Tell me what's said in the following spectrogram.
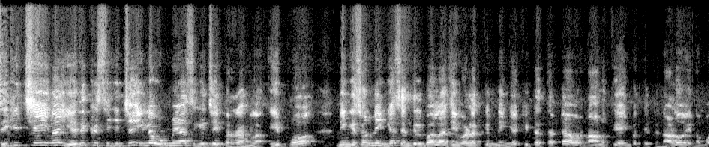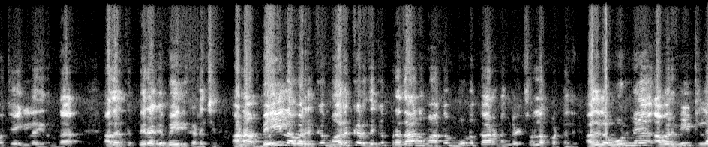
சிகிச்சைனா எதுக்கு சிகிச்சை? இல்ல உண்மையா சிகிச்சை பெறாங்களா? இப்போ நீங்க சொன்னீங்க செந்தில் பாலாஜி வழக்குன்னு நீங்க கிட்டத்தட்ட அவர் நானூத்தி ஐம்பத்தி எட்டு நாளோ என்னமோ ஜெயில இருந்தார். அதற்கு பிறகு பெயில் கிடைச்சது. ஆனா பெயில் அவருக்கு மறுக்கிறதுக்கு பிரதானமாக மூணு காரணங்கள் சொல்லப்பட்டது. அதுல ஒண்ணு அவர் வீட்டுல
